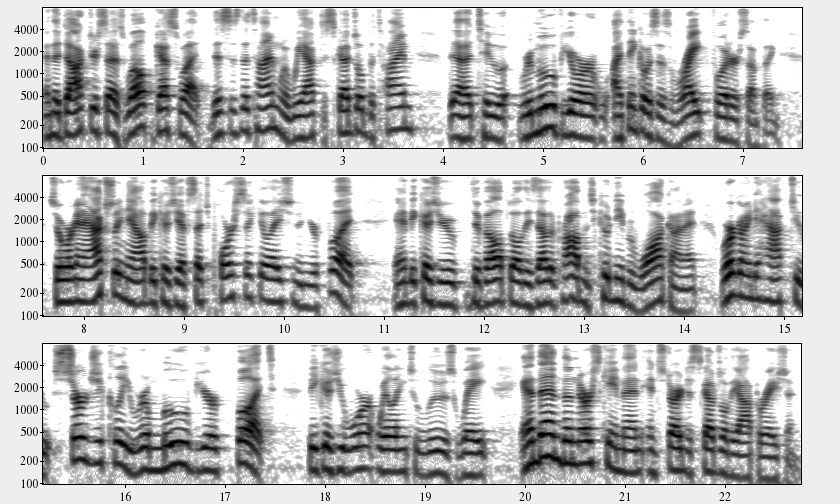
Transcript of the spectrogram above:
and the doctor says, Well, guess what? This is the time where we have to schedule the time uh, to remove your, I think it was his right foot or something. So we're going to actually now, because you have such poor circulation in your foot, and because you've developed all these other problems, you couldn't even walk on it, we're going to have to surgically remove your foot because you weren't willing to lose weight. And then the nurse came in and started to schedule the operation.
